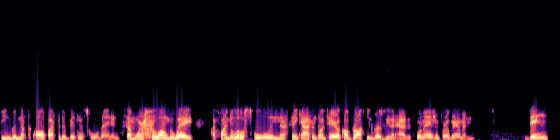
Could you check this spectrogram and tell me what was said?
being good enough to qualify for their business school then. And somewhere along the way, I find a little school in uh, St. Catharines, Ontario called Brock University that has a sport management program. And ding,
